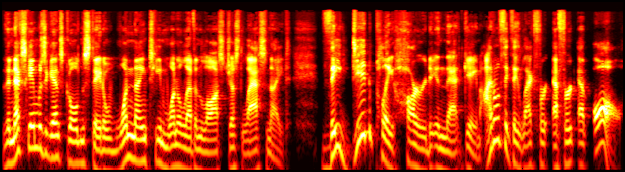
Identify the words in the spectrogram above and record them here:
The next game was against Golden State, a 119 111 loss just last night. They did play hard in that game. I don't think they lacked for effort at all.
